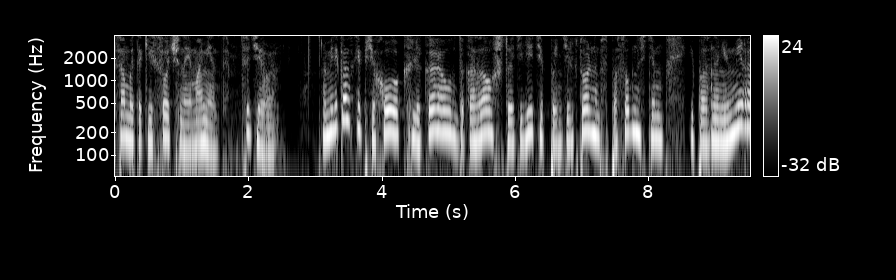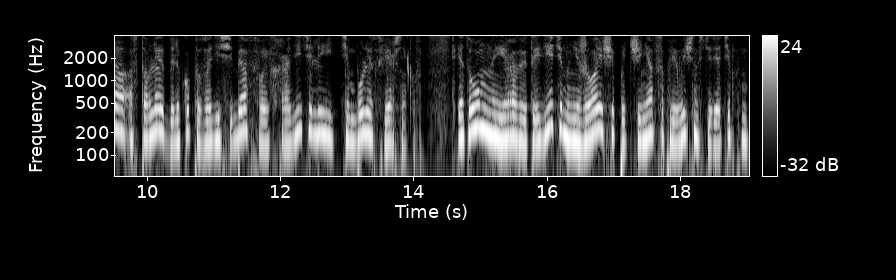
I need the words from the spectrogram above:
самые такие сочные моменты. Цитирую. Американский психолог Ли Кэрролл доказал, что эти дети по интеллектуальным способностям и познанию мира оставляют далеко позади себя своих родителей, тем более сверстников. Это умные и развитые дети, но не желающие подчиняться привычным стереотипам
